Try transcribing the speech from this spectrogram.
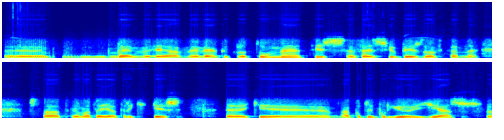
ε, βέβαια, βέβαια επικροτούμε τις θέσεις οι οποίες δόθηκαν στα τμήματα ιατρικής ε, και από το Υπουργείο Υγείας ε,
